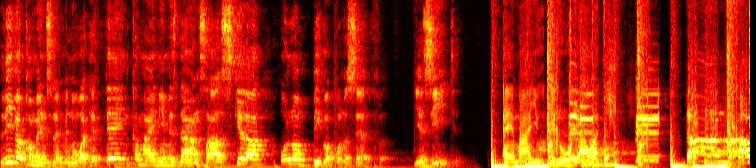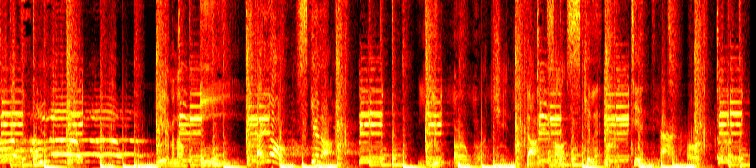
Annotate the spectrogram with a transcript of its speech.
Leave your comments let me know what you think. My name is Dancehall Skilla or no big up on yourself. You see it Hey, my youth, you know what you watch? Dance Skilla. Hear me now? Hey, yo, Skilla. You are watching Dancehall Skilla Entertainment.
